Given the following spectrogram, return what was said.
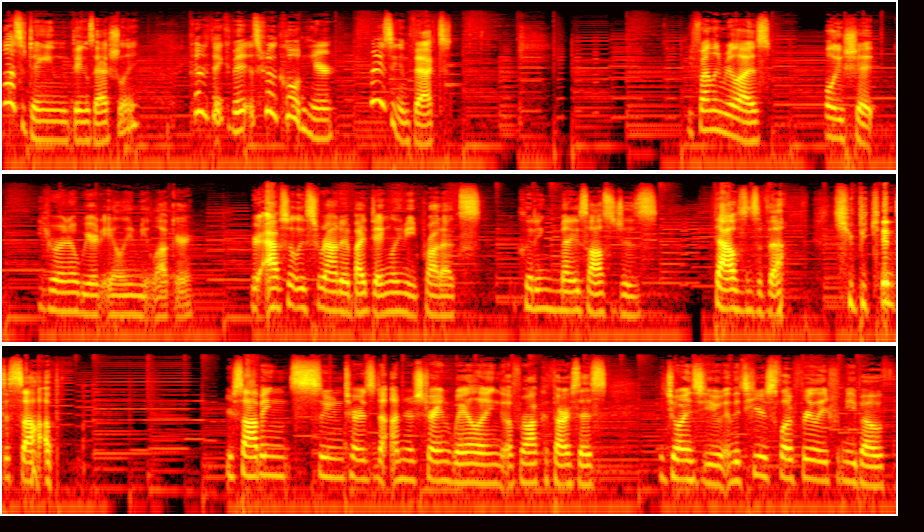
Lots of dangling things, actually. Come to think of it, it's really cold in here. Freezing, in fact. You finally realize, holy shit, you're in a weird alien meat locker. You're absolutely surrounded by dangling meat products, including many sausages, thousands of them, you begin to sob. Your sobbing soon turns into unrestrained wailing of raw catharsis. He joins you, and the tears flow freely from you both.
